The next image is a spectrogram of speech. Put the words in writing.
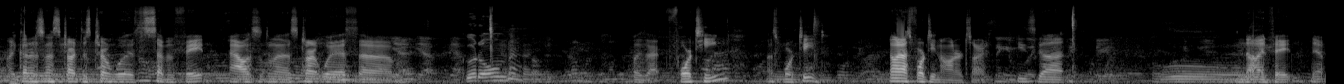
Alright, Gunnar's gonna start this turn with seven fate. Alex is gonna start with um, Good old nine. what is that? 14? That's 14. No, that's 14 honored. Sorry. He's got nine fate. Yep.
